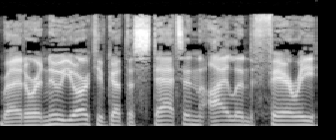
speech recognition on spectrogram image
Right, or in New York, you've got the Staten Island Ferry,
